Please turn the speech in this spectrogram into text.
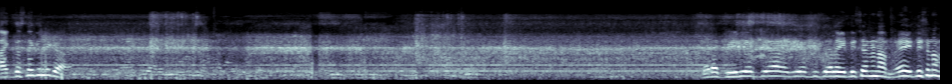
লাইক দিস না কি লিগা বেটা ভিডিও দিয়া ভিডিও দিতে ইডলি শোনো নাম। এ ইডলি শোনাম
